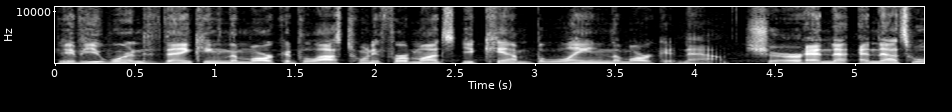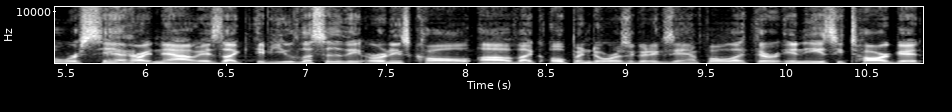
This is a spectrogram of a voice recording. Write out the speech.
If you weren't thanking the market the last 24 months, you can't blame the market now. Sure. And that, and that's what we're seeing right now is like if you listen to the earnings call of like Opendoor is a good example. Like they're an easy target.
